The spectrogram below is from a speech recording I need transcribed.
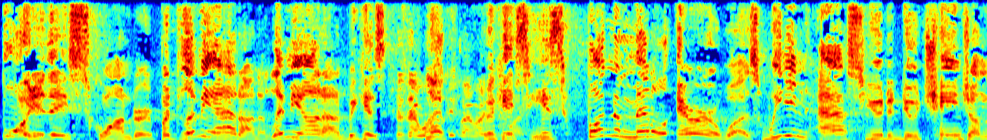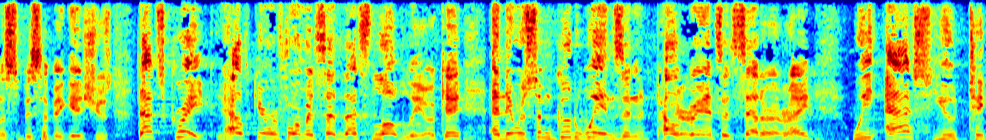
Boy, did they squander it. But let me add on it. Let me add on it because I look, I want- because his fundamental error was we didn't ask you to do change on the specific issues. That's great. Healthcare reform, et cetera, that's lovely, okay? And there were some good wins and Pell Sure. Grants, et cetera, Sure. right? We asked you to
